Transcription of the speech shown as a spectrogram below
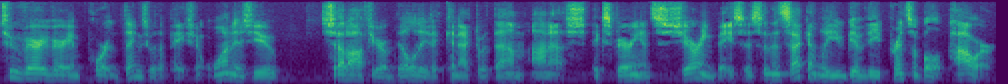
two very, very important things with a patient. One is you shut off your ability to connect with them on a experience sharing basis. And then secondly, you give the principle of power.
